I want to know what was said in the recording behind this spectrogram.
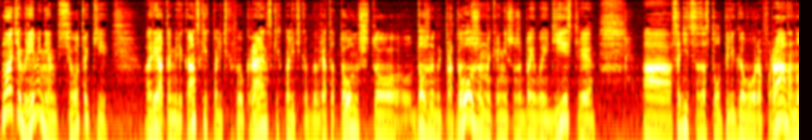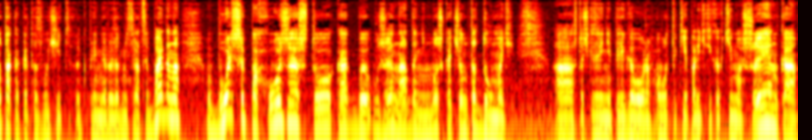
Ну а тем временем все-таки ряд американских политиков и украинских политиков говорят о том, что должны быть продолжены, конечно же, боевые действия, а садиться за стол переговоров рано, но так как это звучит, к примеру, из администрации Байдена, больше похоже, что как бы уже надо немножко о чем-то думать а, с точки зрения переговоров. А вот такие политики, как Тимошенко,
